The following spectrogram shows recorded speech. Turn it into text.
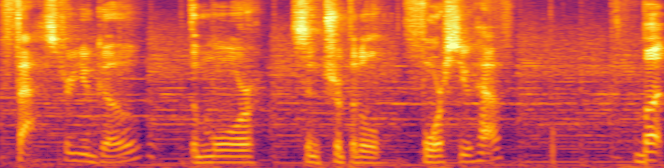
faster you go, the more centripetal force you have. But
